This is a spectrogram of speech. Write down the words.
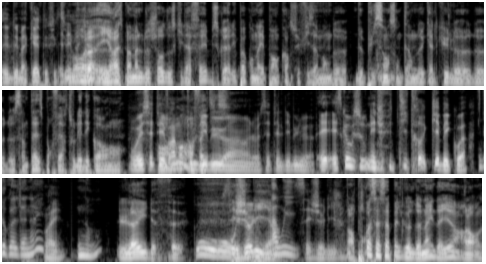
Et des maquettes, effectivement. maquettes. Voilà, et il reste pas mal de choses de ce qu'il a fait, puisque à l'époque, on n'avait pas encore suffisamment de, de puissance en termes de calcul de, de synthèse pour faire tous les décors en. Oui, c'était En- vraiment en tout le factice. début. hein, le- C'était le début. Et est-ce que vous vous souvenez du titre québécois? De GoldenEye Ouais. Non. L'œil de feu. c'est joli. hein. Ah oui. C'est joli. Alors pourquoi ça s'appelle GoldenEye d'ailleurs? Alors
